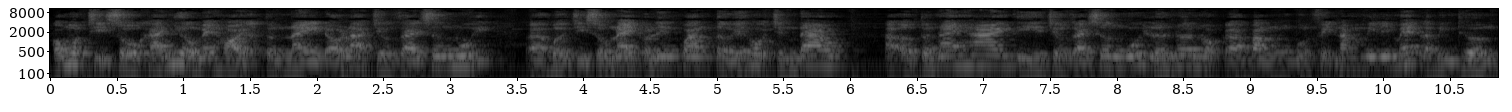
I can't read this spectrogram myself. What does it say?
Có một chỉ số khá nhiều mẹ hỏi ở tuần này đó là chiều dài xương mũi, à, bởi chỉ số này có liên quan tới hội chứng đau. À, ở tuần 22 thì chiều dài xương mũi lớn hơn hoặc là bằng 4,5 mm là bình thường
